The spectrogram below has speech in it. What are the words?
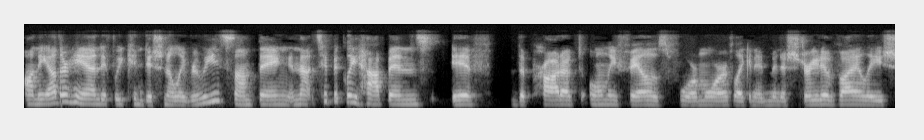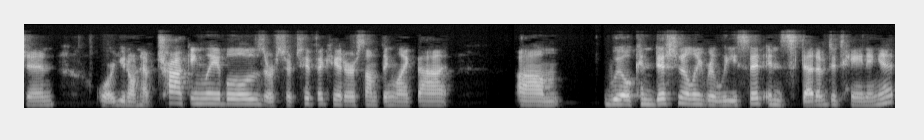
On the other hand, if we conditionally release something, and that typically happens if the product only fails for more of like an administrative violation, or you don't have tracking labels or certificate or something like that, um, we'll conditionally release it instead of detaining it.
